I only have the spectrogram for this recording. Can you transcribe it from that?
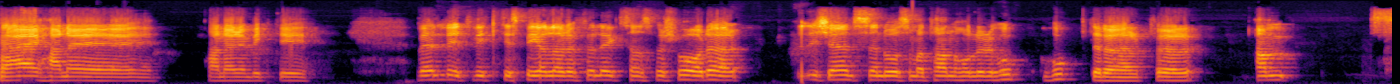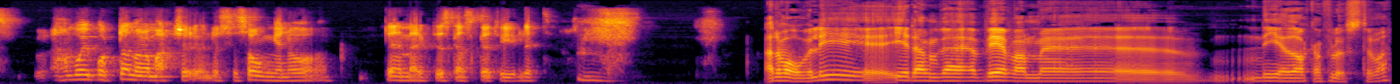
Nej, han är, han är en viktig, väldigt viktig spelare för Leksands försvar där. Det känns ändå som att han håller ihop, ihop det där, för han, han var ju borta några matcher under säsongen och det märktes ganska tydligt. Ja, det var väl i, i den ve- vevan med nio raka förluster va?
